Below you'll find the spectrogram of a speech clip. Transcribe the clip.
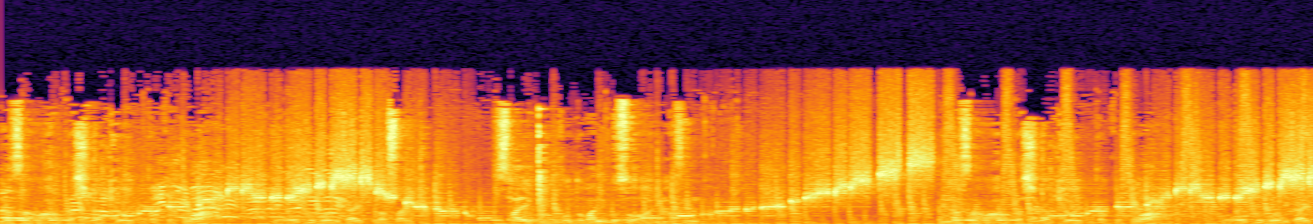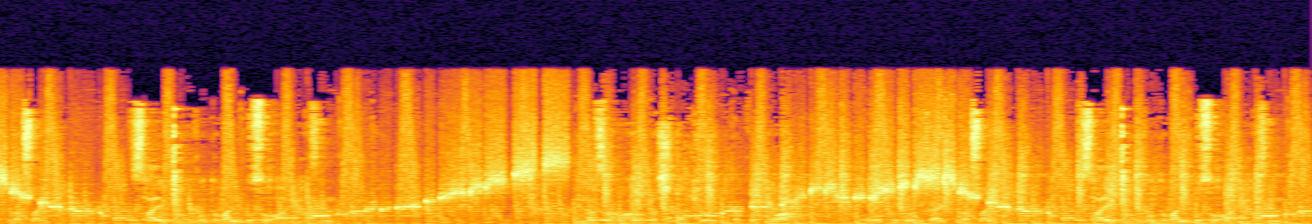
皆さんは私が今日言ったことはよくご理解ください。最後の言葉に嘘はありませんから皆さんは私が今日言ったことはよくご理解ください。最後の言葉に嘘はありませんから皆さんは私が今日言ったことはよくご理解ください。最後の言葉に嘘はありません。から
